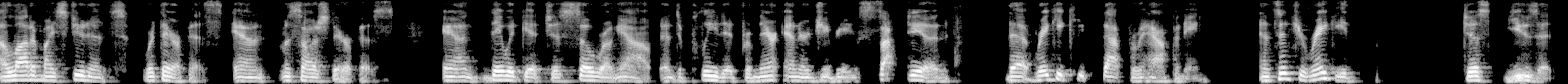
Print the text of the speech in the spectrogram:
a lot of my students were therapists and massage therapists and they would get just so wrung out and depleted from their energy being sucked in that. Reiki keeps that from happening. And since you're Reiki, just use it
